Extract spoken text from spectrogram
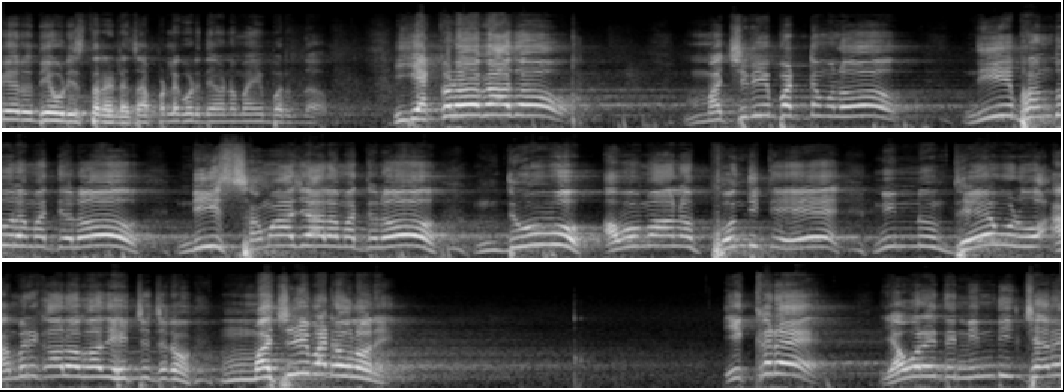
పేరు దేవుడు ఇస్తారంట చప్పట్లు కూడా దేవుని మహిమపడతాం ఎక్కడో కాదు మచిలీపట్నంలో నీ బంధువుల మధ్యలో నీ సమాజాల మధ్యలో నువ్వు అవమానం పొందితే నిన్ను దేవుడు అమెరికాలో కాదు హెచ్చించడం మచిలీపట్నంలోనే ఇక్కడే ఎవరైతే నిందించారో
